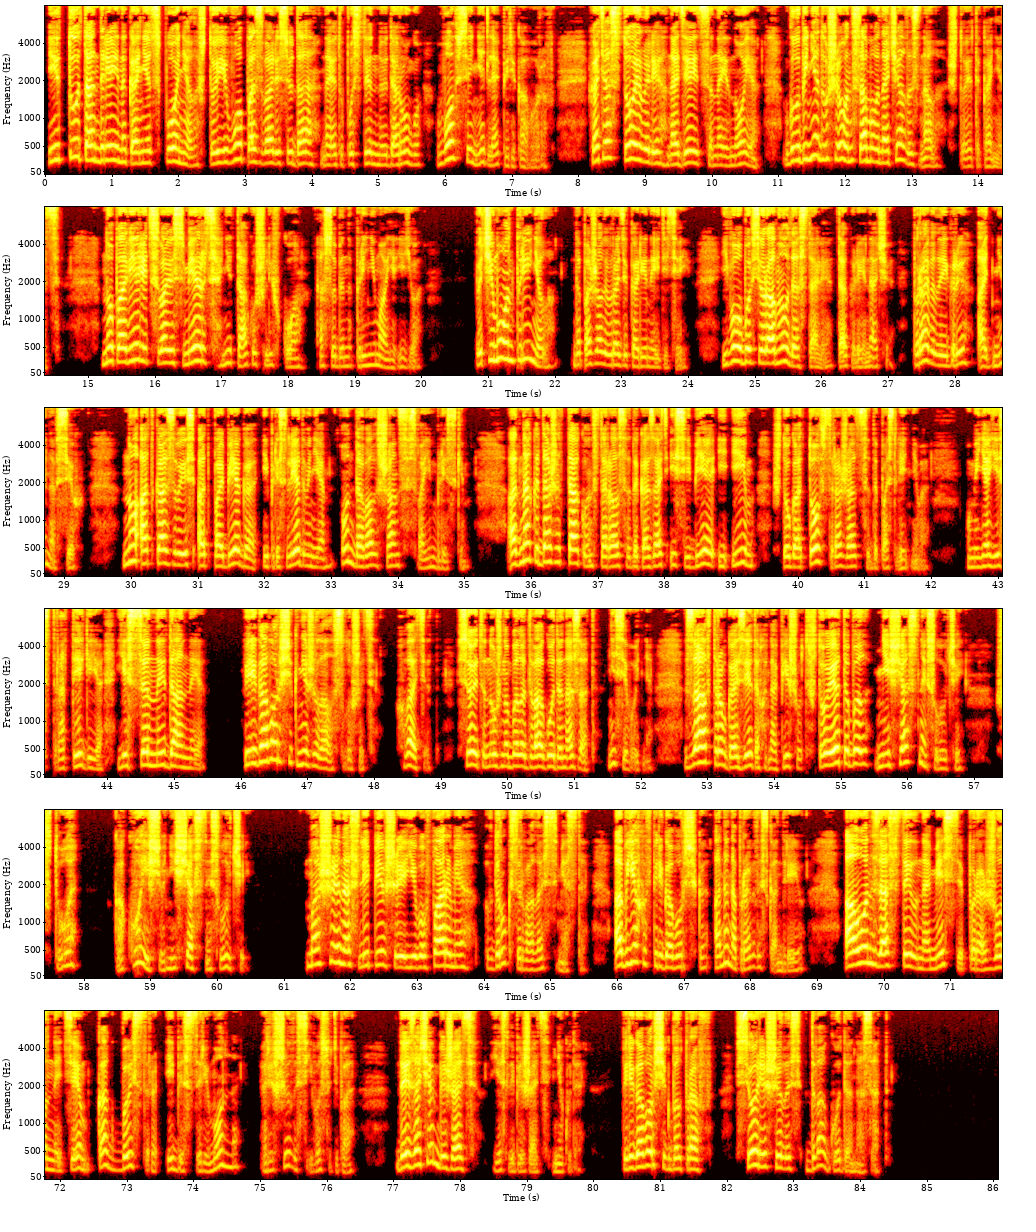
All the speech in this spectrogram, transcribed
И тут Андрей наконец понял, что его позвали сюда, на эту пустынную дорогу, вовсе не для переговоров. Хотя стоило ли надеяться на иное, в глубине души он с самого начала знал, что это конец. Но поверить в свою смерть не так уж легко, особенно принимая ее. Почему он принял? Да, пожалуй, ради Карины и детей. Его оба все равно достали, так или иначе. Правила игры одни на всех. Но, отказываясь от побега и преследования, он давал шанс своим близким. Однако даже так он старался доказать и себе, и им, что готов сражаться до последнего. «У меня есть стратегия, есть ценные данные». Переговорщик не желал слушать. «Хватит. Все это нужно было два года назад, не сегодня. Завтра в газетах напишут, что это был несчастный случай». «Что? Какой еще несчастный случай?» Машина, слепившая его фарами, вдруг сорвалась с места. Объехав переговорщика, она направилась к Андрею. А он застыл на месте, пораженный тем, как быстро и бесцеремонно решилась его судьба. Да и зачем бежать, если бежать некуда? Переговорщик был прав. Все решилось два года назад.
